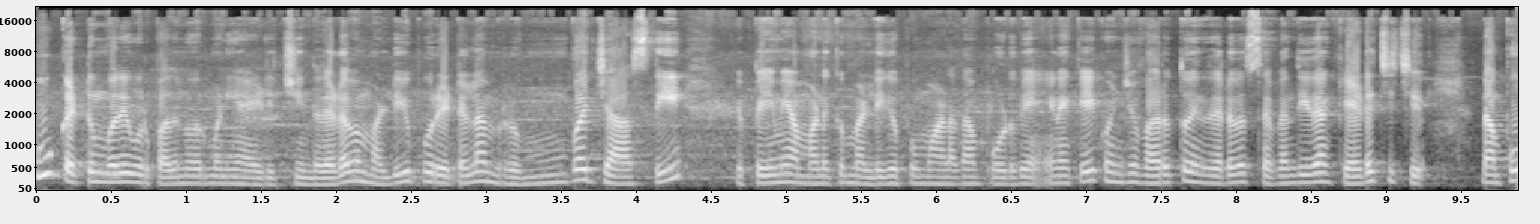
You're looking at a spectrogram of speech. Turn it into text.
பூ கட்டும்போதே ஒரு பதினோரு மணி ஆயிடுச்சு. இந்த தடவை மல்லிகைப்பூ ரேட்டெல்லாம் ரொம்ப ஜாஸ்தி. எப்பயுமே அம்மனுக்கு மல்லிகைப்பூ மாலை தான் போடுவேன். எனக்கே கொஞ்சம் வருத்தம். இந்த தடவை செவந்தி தான் கிடச்சிச்சு. நான் பூ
